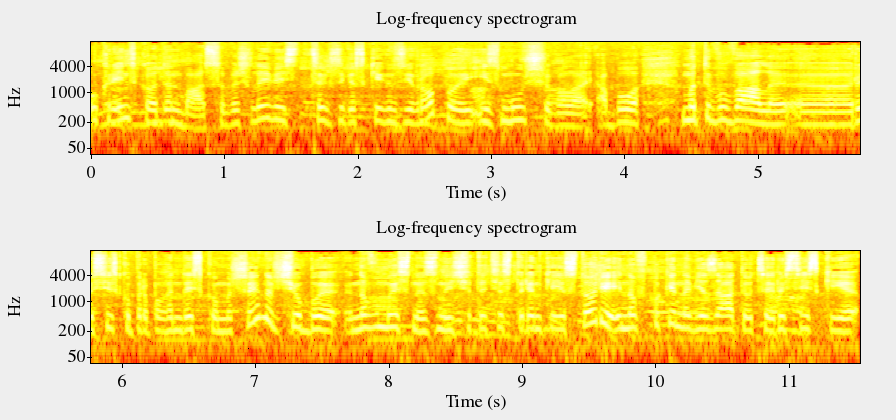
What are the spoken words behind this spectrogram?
українського Донбасу, важливість цих зв'язків з Європою і змушувала або мотивували російську пропагандистську машину, щоб навмисно знищити ці сторінки історії і навпаки нав'язати цей російський е,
